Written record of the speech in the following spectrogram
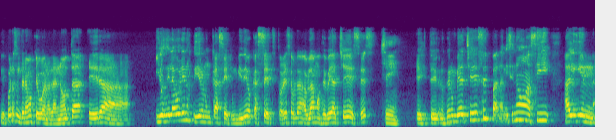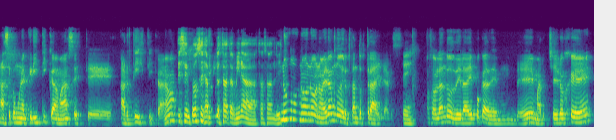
y después nos enteramos que, bueno, la nota era... Y los de la OLE nos pidieron un cassette, un video cassette, todavía habla, hablamos de VHS. Sí. Este, nos pidieron un VHS para, me dice, no, así alguien hace como una crítica más este, artística, ¿no? Ese entonces la película estaba terminada, ¿estás listo? No, no, no, no, era uno de los tantos trailers. Sí. Estamos hablando de la época de, de Marcelo G,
